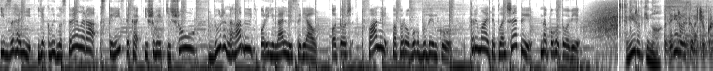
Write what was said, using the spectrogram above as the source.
І, взагалі, як видно з трейлера, стилістика і швидкість шоу дуже нагадують оригінальний серіал. Отож, фани паперового будинку, тримайте планшети на поготові. Віра в кіно з Вірою Сивачук.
